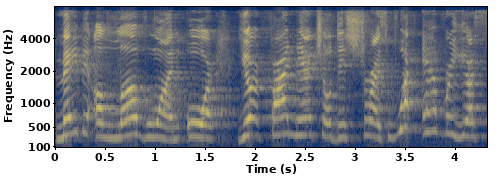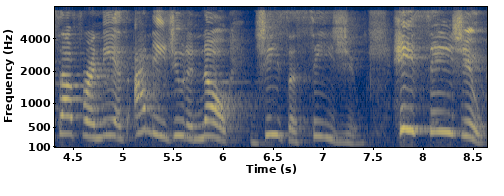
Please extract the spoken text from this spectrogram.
Maybe a loved one or your financial distress. Whatever your suffering is, I need you to know Jesus sees you. He sees you.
